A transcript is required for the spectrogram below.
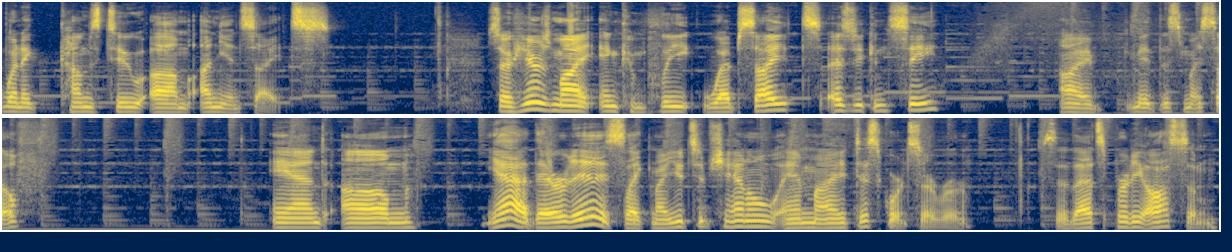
when it comes to um, onion sites. So here's my incomplete website, as you can see. I made this myself. And, um, yeah, there it is, like my YouTube channel and my Discord server. So that's pretty awesome.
